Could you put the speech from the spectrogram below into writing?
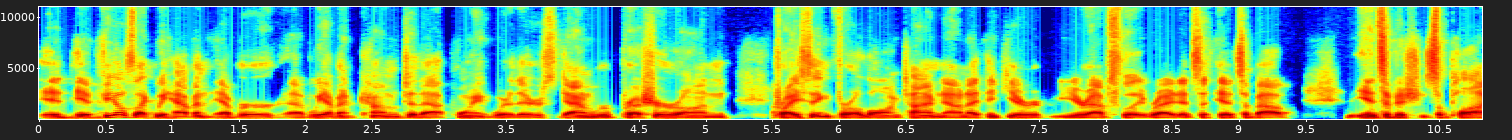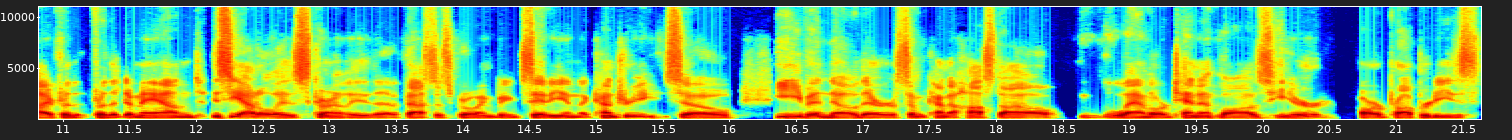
It, it feels like we haven't ever uh, we haven't come to that point where there's downward pressure on pricing for a long time now and i think you're you're absolutely right. It's it's about insufficient supply for the for the demand. Seattle is currently the fastest growing big city in the country so even though there are some kind of hostile landlord tenant laws here our properties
